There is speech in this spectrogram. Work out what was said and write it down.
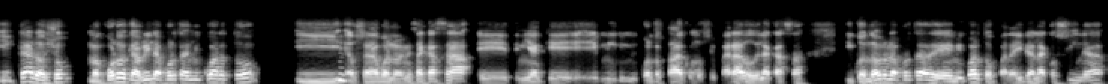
y claro, yo me acuerdo que abrí la puerta de mi cuarto y, o sea, bueno, en esa casa eh, tenía que, mi, mi cuarto estaba como separado de la casa, y cuando abro la puerta de mi cuarto para ir a la cocina,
